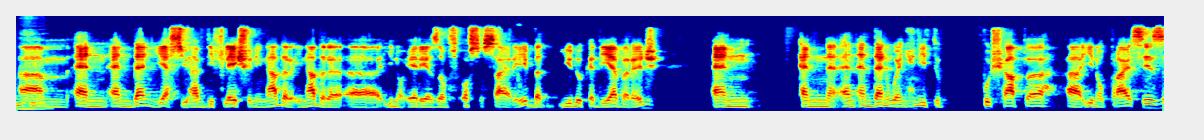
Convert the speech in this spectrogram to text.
Mm-hmm. Um, and and then yes, you have deflation in other in other uh, you know areas of, of society, but you look at the average, and and and and then when you need to push up uh, uh, you know prices,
